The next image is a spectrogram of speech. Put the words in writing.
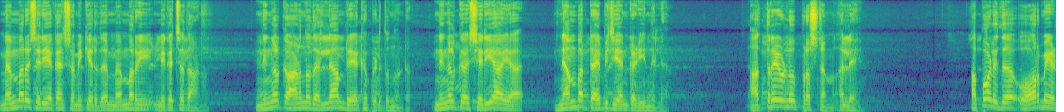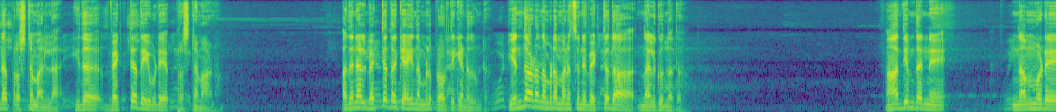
മെമ്മറി ശരിയാക്കാൻ ശ്രമിക്കരുത്. മെമ്മറി മികച്ചതാണ്. നിങ്ങൾ കാണുന്നതെല്ലാം രേഖപ്പെടുത്തുന്നുണ്ട്. നിങ്ങൾക്ക് ശരിയായ നമ്പർ ടൈപ്പ് ചെയ്യാൻ കഴിയുന്നില്ല. അത്രയുള്ളൂ പ്രശ്നം അല്ലേ? അപ്പോൾ ഇത് ഓർമ്മയുടെ പ്രശ്നമല്ല ഇത് വ്യക്തതയുടെ പ്രശ്നമാണ്. അതിനാൽ വ്യക്തതയ്ക്കായി നമ്മൾ പ്രവർത്തിക്കേണ്ടതുണ്ട്. എന്താണ് നമ്മുടെ മനസ്സിന് വ്യക്തത നൽകുന്നത്? ആദ്യം തന്നെ നമ്മുടെ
